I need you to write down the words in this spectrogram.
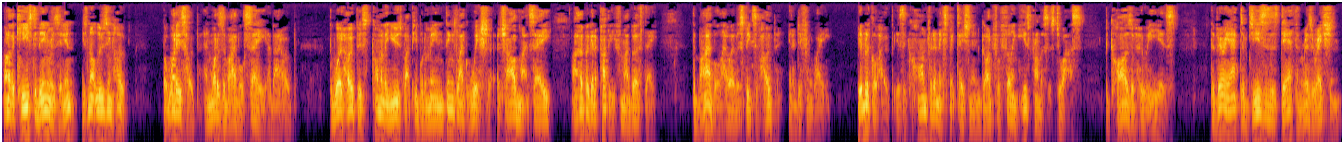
One of the keys to being resilient is not losing hope. But what is hope, and what does the Bible say about hope? The word hope is commonly used by people to mean things like wish. A child might say, I hope I get a puppy for my birthday. The Bible, however, speaks of hope in a different way. Biblical hope is a confident expectation in God fulfilling his promises to us because of who he is. The very act of Jesus' death and resurrection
